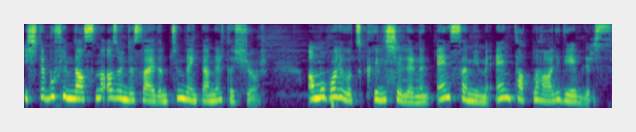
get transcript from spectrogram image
İşte bu filmde aslında az önce saydığım tüm denklemleri taşıyor. Ama Hollywood klişelerinin en samimi, en tatlı hali diyebiliriz.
